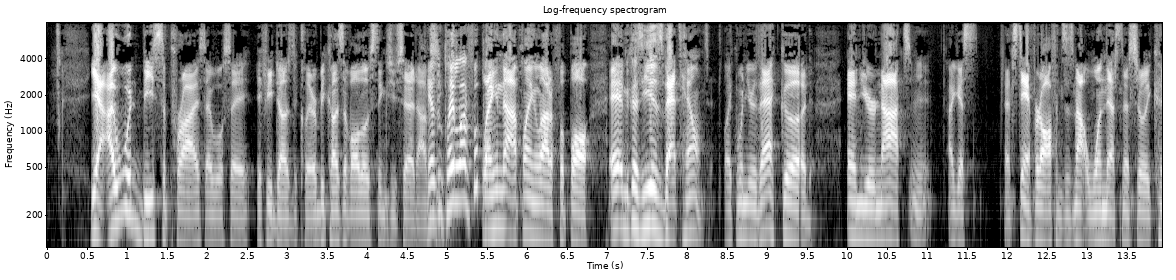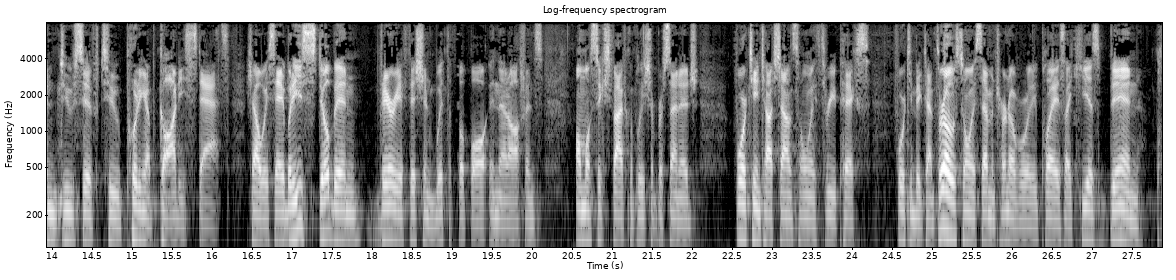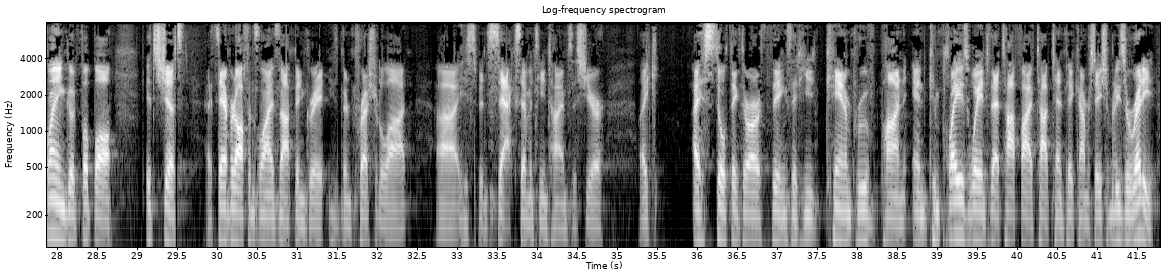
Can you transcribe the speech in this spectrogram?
Yeah, I would be surprised. I will say if he does declare because of all those things you said. He hasn't played a lot of football. Playing not playing a lot of football, and because he is that talented. Like when you're that good and you're not, I guess that Stanford offense is not one that's necessarily conducive to putting up gaudy stats, shall we say. But he's still been very efficient with the football in that offense. Almost 65 completion percentage, 14 touchdowns to only three picks, 14 big time throws to only seven turnover worthy plays. Like he has been playing good football. It's just Stanford offense line's not been great. He's been pressured a lot. Uh, he's been sacked 17 times this year. Like I still think there are things that he can improve upon and can play his way into that top five, top 10 pick conversation. But he's already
